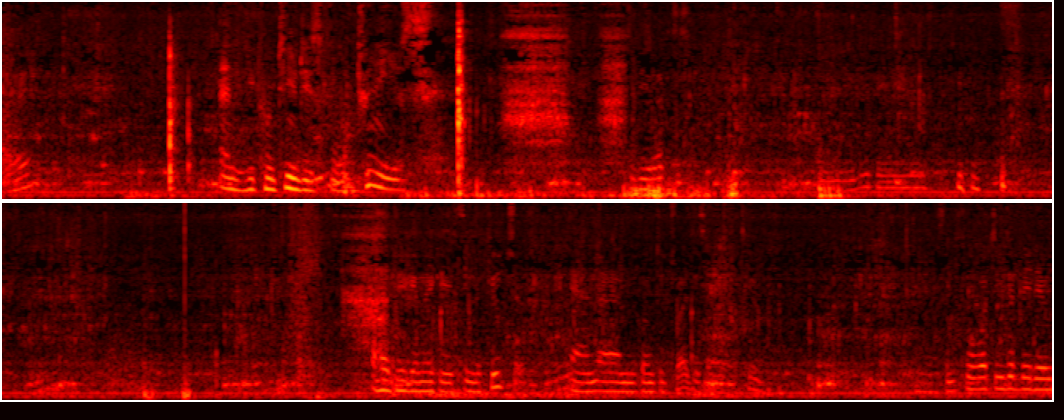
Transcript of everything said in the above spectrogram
Okay. And you continue this for 20 years. To be this. I hope you can make it in the future, and I'm going to try this one too. Thanks for watching the video.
